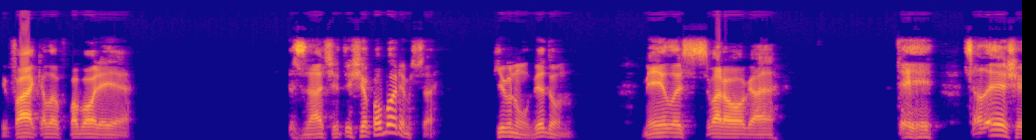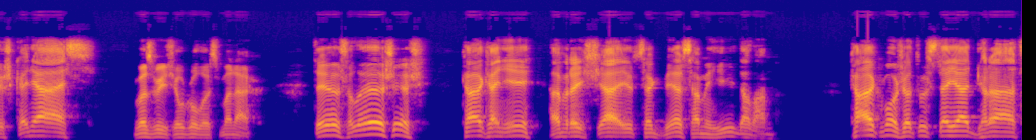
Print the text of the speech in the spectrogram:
и факелов поболее». «Значит, еще поборемся?» — кивнул ведун. «Милость сварога!» «Ты слышишь, князь?» — возвысил голос монах. «Ты слышишь, как они обращаются к бесам и идолам? Как может устоять град,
